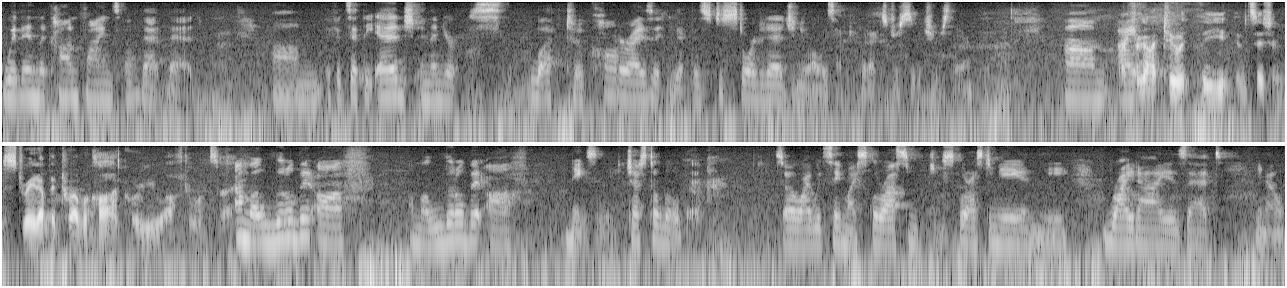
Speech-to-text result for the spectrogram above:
within the confines of that bed. Um, if it's at the edge and then you're left to cauterize it, you get this distorted edge and you always have to put extra sutures there. Um, I forgot to with the incision straight up at 12 o'clock, or are you off to one side? I'm a little bit off. I'm a little bit off nasally, just a little bit. Okay. So I would say my sclerostomy, sclerostomy in the right eye is at, you know,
